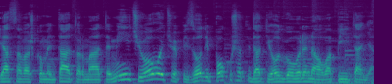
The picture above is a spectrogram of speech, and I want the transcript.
Ja sam vaš komentator Mate Mić i u ovoj ću epizodi pokušati dati odgovore na ova pitanja.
